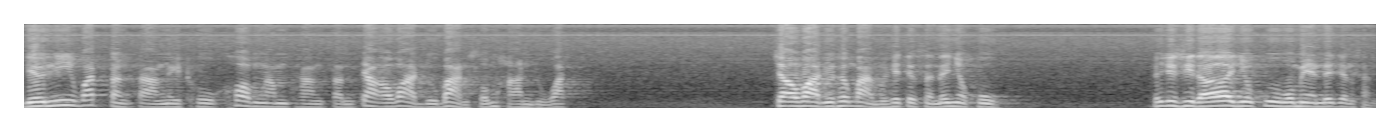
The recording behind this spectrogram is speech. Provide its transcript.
เดี๋ยวนี้วัดต่างๆ ในถูกครอบงำทางตันเจ้าอาวาสอยู่บ้านสมภารอยู่วัด เจ้าอาวาสอยู่ทั้งบ้านผมเฮจังสันได้โยคูเฮ็ดจังสิเด้อโยคูบ่แม่นได้จังสัน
